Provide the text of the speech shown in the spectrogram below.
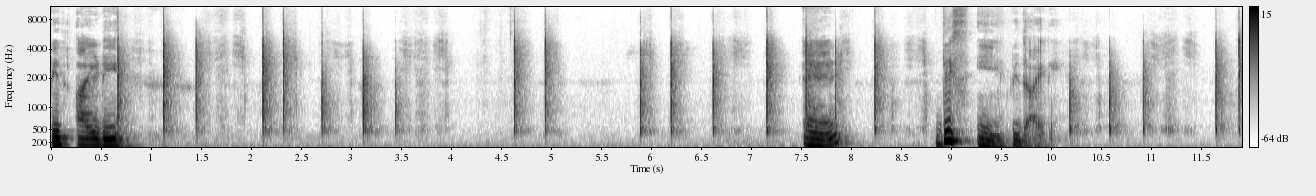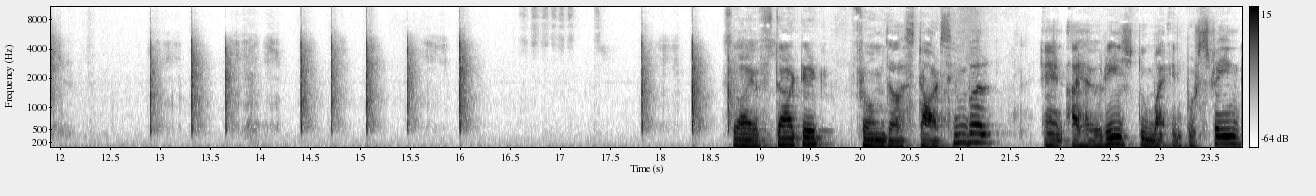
with ID and this E with ID. So I have started from the start symbol and I have reached to my input string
